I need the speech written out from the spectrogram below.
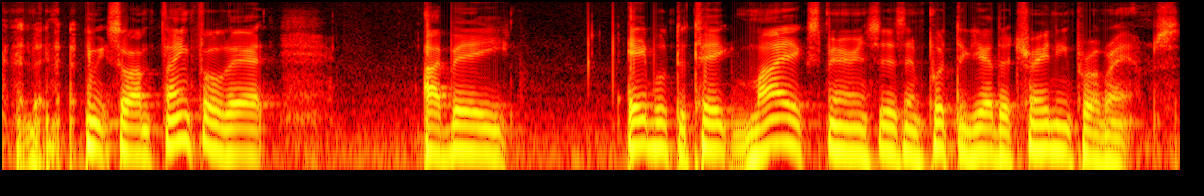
so I'm thankful that I be able to take my experiences and put together training programs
